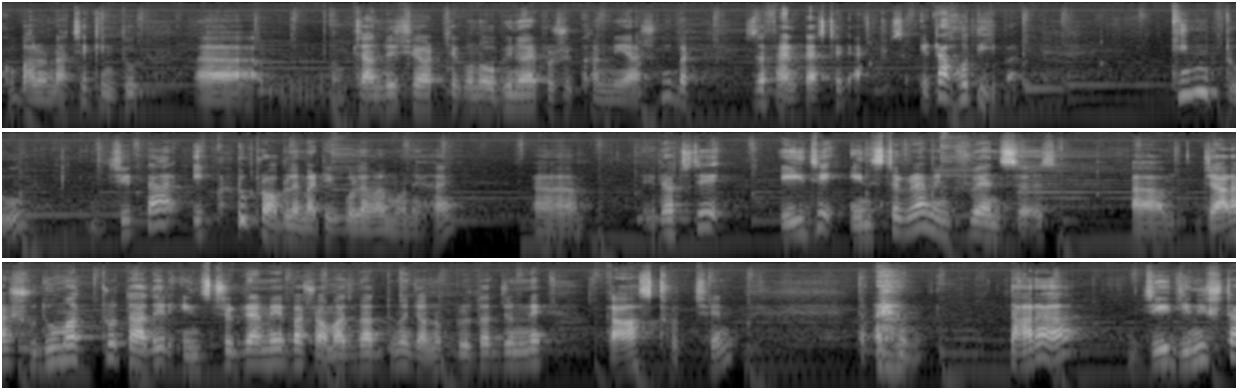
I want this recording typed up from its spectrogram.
খুব ভালো নাচে, কিন্তু চান্দ্রী সে অর্থে কোনো অভিনয়ের প্রশিক্ষণ নিয়ে আসেনি but is a fantastic actress এটা হতেই পারে। কিন্তু যেটা একটু প্রবলেম্যাটিক বলে আমার মনে হয় এটা হচ্ছে যে এই যে ইনস্টাগ্রাম ইনফ্লুয়েন্সার্স যারা শুধুমাত্র তাদের ইনস্টাগ্রামে বা সমাজ মাধ্যমে জনপ্রিয়তার জন্যে কাস্ট হচ্ছেন, তারা যে জিনিসটা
